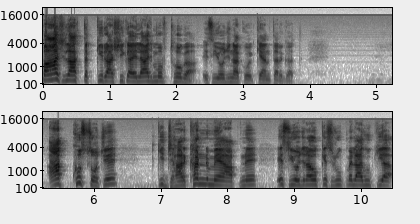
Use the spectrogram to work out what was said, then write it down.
पाँच लाख तक की राशि का इलाज मुफ़्त होगा इस योजना को, के अंतर्गत। आप खुद सोचें कि झारखंड में आपने इस योजना को किस रूप में लागू किया?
